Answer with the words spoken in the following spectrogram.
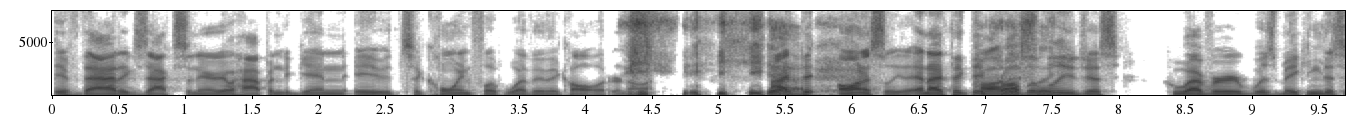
if that exact scenario happened again, it's a coin flip whether they call it or not. Yeah. I think honestly, and I think they Honestly. probably just whoever was making this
